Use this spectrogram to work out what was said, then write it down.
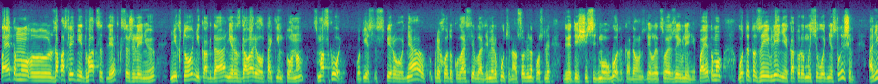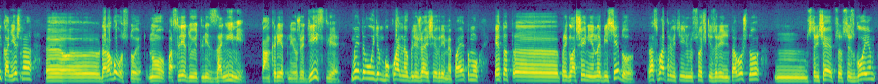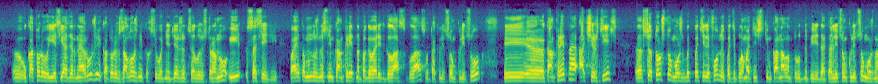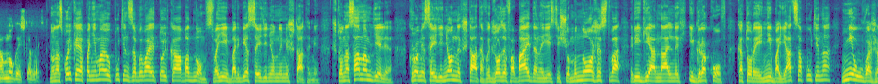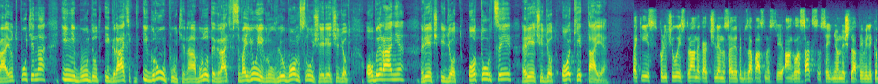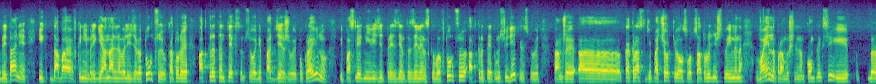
Поэтому э, за последние 20 лет, к сожалению, никто никогда не разговаривал таким тоном с Москвой. Вот если с первого дня прихода к власти Владимира Путина, особенно после 2007 года, когда он сделает свое заявление. Поэтому вот это заявление, которое мы сегодня слышим, они, конечно, э, дорогого стоят. Но последуют ли за ними конкретные уже действия, мы это увидим буквально в ближайшее время. Поэтому это э, приглашение на беседу рассматривайте именно с точки зрения того, что м, встречаются с изгоем, Э, у которого есть ядерное оружие, который в заложниках сегодня держит целую страну и соседей. Поэтому нужно с ним конкретно поговорить глаз в глаз, вот так лицом к лицу, и э, конкретно очертить э, все то, что, может быть, по телефону и по дипломатическим каналам трудно передать. А лицом к лицу можно многое сказать. Но, насколько я понимаю, Путин забывает только об одном в своей борьбе с Соединенными Штатами, что на самом деле Кроме Соединенных Штатов и Джозефа Байдена есть еще множество региональных игроков, которые не боятся Путина, не уважают Путина и не будут играть в игру Путина, а будут играть в свою игру. В любом случае речь идет об Иране, речь идет о Турции, речь идет о Китае такие ключевые страны, как члены Совета Безопасности англосаксы, Соединенные Штаты и Великобритания, и добавив к ним регионального лидера Турцию, который открытым текстом сегодня поддерживает Украину, и последний визит президента Зеленского в Турцию открыто этому свидетельствует. Там же э, как раз-таки подчеркивалось вот сотрудничество именно в военно-промышленном комплексе, и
